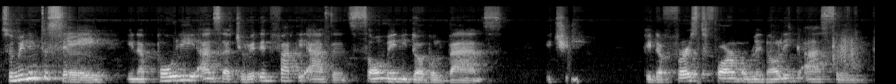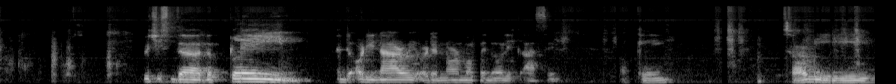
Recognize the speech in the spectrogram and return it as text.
So meaning to say, in a polyunsaturated fatty acid, so many double bonds. Okay, the first form of linoleic acid, which is the, the plain and the ordinary or the normal linoleic acid. Okay. Sorry.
